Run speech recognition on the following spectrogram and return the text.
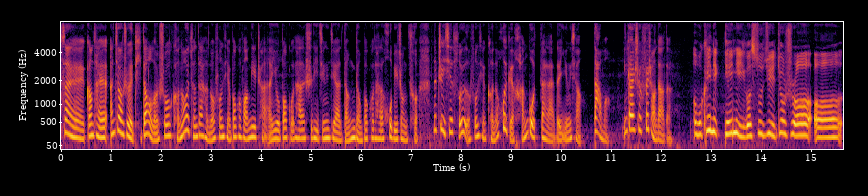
在刚才安教授也提到了，说可能会存在很多风险，包括房地产，又包括它的实体经济啊等等，包括它的货币政策。那这些所有的风险可能会给韩国带来的影响大吗？应该是非常大的。呃，我可以你给你一个数据，就是说，呃，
